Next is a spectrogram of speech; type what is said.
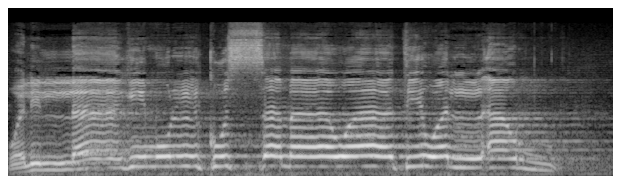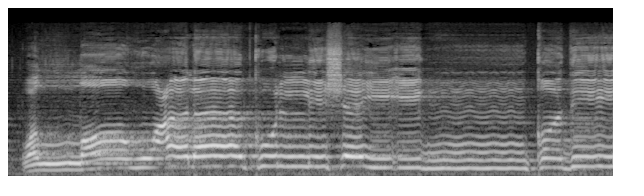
ولله ملك السماوات والأرض. والله على كل شيء قدير.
